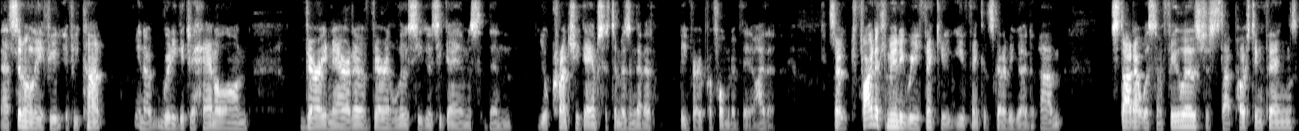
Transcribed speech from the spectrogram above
Uh, similarly, if you if you can't you know really get your handle on very narrative, very loosey goosey games, then your crunchy game system isn't going to be very performative there either. So find a community where you think you you think it's going to be good. Um, start out with some feelers, just start posting things.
